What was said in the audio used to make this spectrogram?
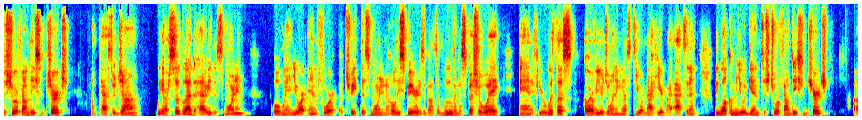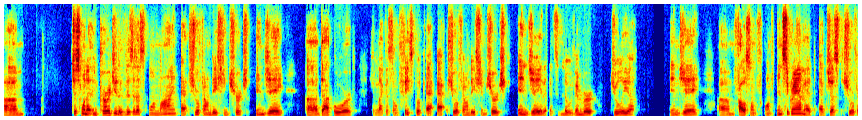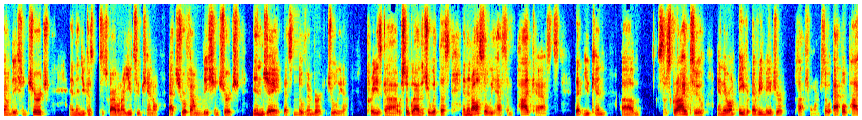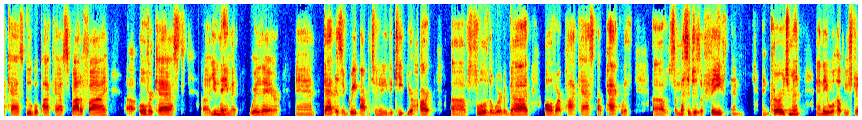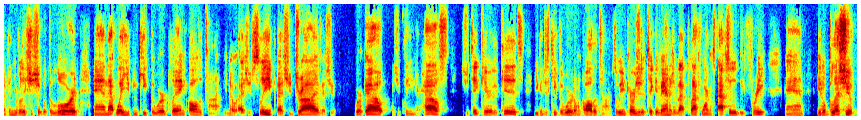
to Shore Foundation Church. I'm Pastor John. We are so glad to have you this morning. Oh man, you are in for a treat this morning. The Holy Spirit is about to move in a special way. And if you're with us, however you're joining us, you are not here by accident. We welcome you again to Shore Foundation Church. Um, just want to encourage you to visit us online at shorefoundationchurchnj.org. You can like us on Facebook at, at Shore Foundation Church NJ. That's November Julia NJ. Um, follow us on, on Instagram at, at Just Shore Foundation Church. And then you can subscribe on our YouTube channel at Shore Foundation Church NJ. That's November Julia. Praise God. We're so glad that you're with us. And then also, we have some podcasts that you can um, subscribe to, and they're on every major platform. So, Apple Podcasts, Google Podcasts, Spotify, uh, Overcast, uh, you name it, we're there. And that is a great opportunity to keep your heart uh, full of the Word of God. All of our podcasts are packed with uh, some messages of faith and encouragement, and they will help you strengthen your relationship with the Lord. And that way you can keep the Word playing all the time, you know, as you sleep, as you drive, as you work out, as you clean your house, as you take care of the kids, you can just keep the Word on all the time. So we encourage you to take advantage of that platform. It's absolutely free and it'll bless you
